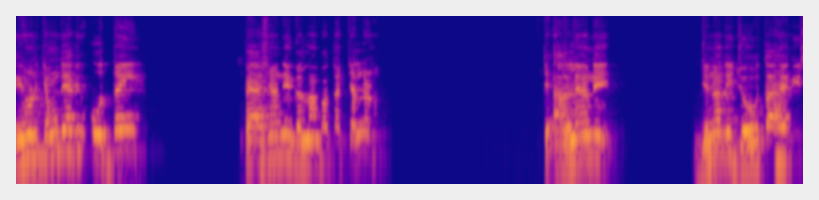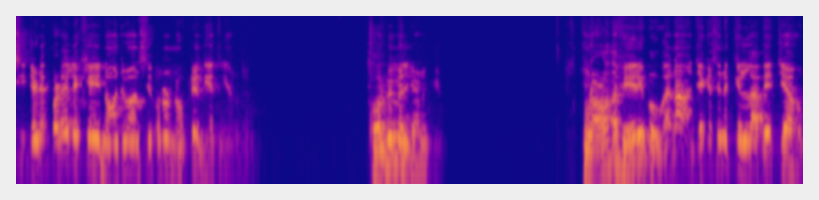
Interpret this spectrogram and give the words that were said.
ਇਹ ਹੁਣ ਚਾਹੁੰਦੇ ਆ ਵੀ ਉਦਾਂ ਹੀ ਪੈਸਿਆਂ ਦੀਆਂ ਗੱਲਾਂ ਬਾਤਾਂ ਚੱਲਣ। ਤੇ ਅਗਲਿਆਂ ਨੇ ਜਿਨ੍ਹਾਂ ਦੀ ਯੋਗਤਾ ਹੈਗੀ ਸੀ, ਜਿਹੜੇ ਪੜ੍ਹੇ ਲਿਖੇ ਨੌਜਵਾਨ ਸੀ, ਉਹਨਾਂ ਨੂੰ ਨੌਕਰੀਆਂ ਦੇ ਦਿੱਤੀਆਂ। ਹੋਰ ਵੀ ਮਿਲ ਜਾਣਗੇ। ਹੁਣ ਰੌਲਾ ਤਾਂ ਫੇਰ ਹੀ ਪਊਗਾ ਨਾ, ਜੇ ਕਿਸੇ ਨੇ ਕਿੱਲਾ ਵੇਚਿਆ ਹੋ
